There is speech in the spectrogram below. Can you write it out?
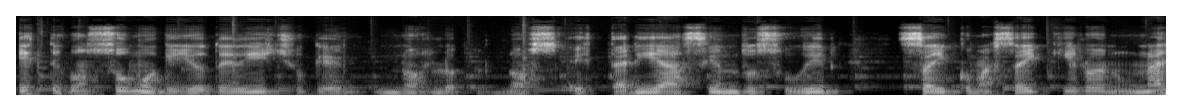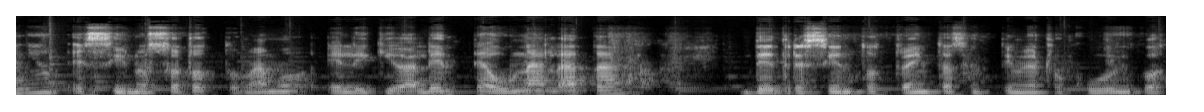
este consumo que yo te he dicho que nos, estaría haciendo subir 6,6 kilos en un año es si nosotros tomamos el equivalente a una lata de 330 centímetros cúbicos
